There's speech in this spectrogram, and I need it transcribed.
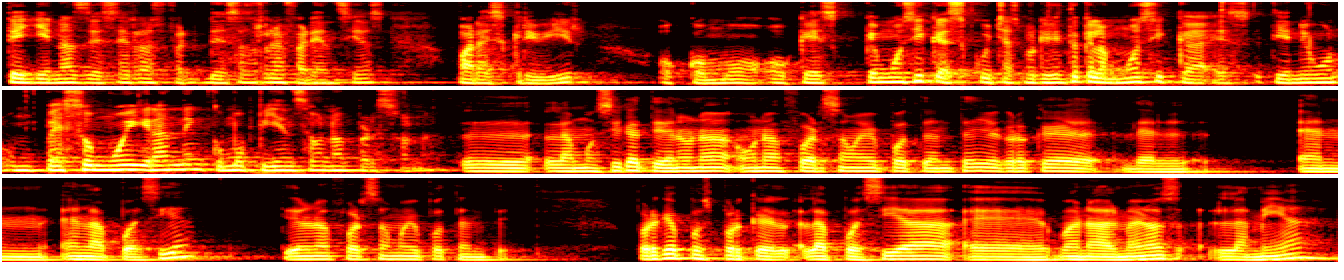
te llenas de, ese de esas referencias para escribir o cómo o qué, es, qué música escuchas, porque siento que la música es, tiene un, un peso muy grande en cómo piensa una persona. Eh, La música tiene una, una fuerza muy potente, yo creo que del, en, en la poesía tiene una fuerza muy potente. ¿Por qué? Pues porque la poesía, eh, bueno, al menos la mía,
